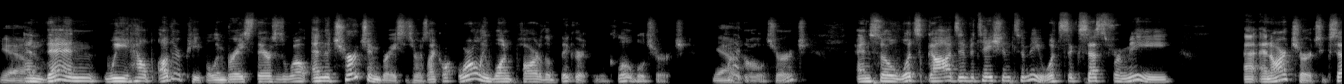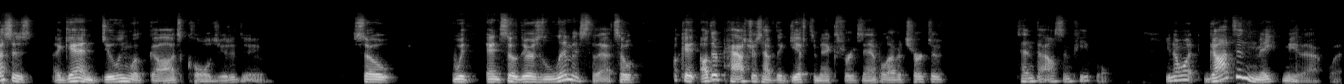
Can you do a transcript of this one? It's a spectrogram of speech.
yeah. and then we help other people embrace theirs as well. And the church embraces hers. Like we're- only one part of the bigger global church, yeah. not the whole church. And so, what's God's invitation to me? What's success for me and our church? Success is again doing what God's called you to do. So, with and so there's limits to that. So, okay, other pastors have the gift mix. For example, I have a church of ten thousand people. You know what? God didn't make me that way,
